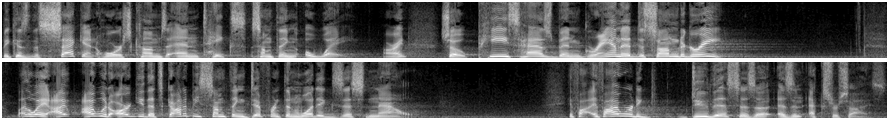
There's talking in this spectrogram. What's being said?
because the second horse comes and takes something away. All right? So, peace has been granted to some degree. By the way, I, I would argue that's got to be something different than what exists now. If I, if I were to do this as, a, as an exercise,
